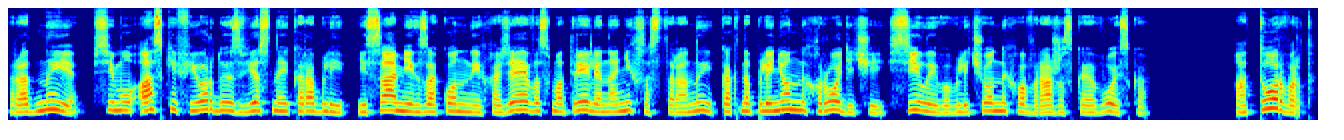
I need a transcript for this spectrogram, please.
родные, всему Аски Фьорду известные корабли, и сами их законные хозяева смотрели на них со стороны, как на плененных родичей, силой вовлеченных во вражеское войско. А Торвард,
